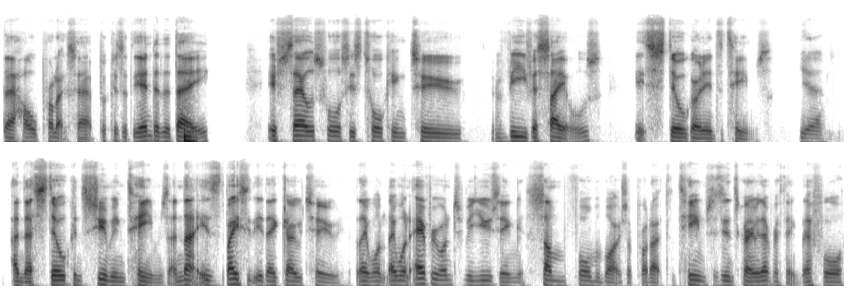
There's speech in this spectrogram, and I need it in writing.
their whole product set because at the end of the day, if Salesforce is talking to Viva Sales, it's still going into Teams. yeah. and they're still consuming Teams, and that is basically their go-to. They want they want everyone to be using some form of Microsoft product, and Teams is integrated with everything. Therefore,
